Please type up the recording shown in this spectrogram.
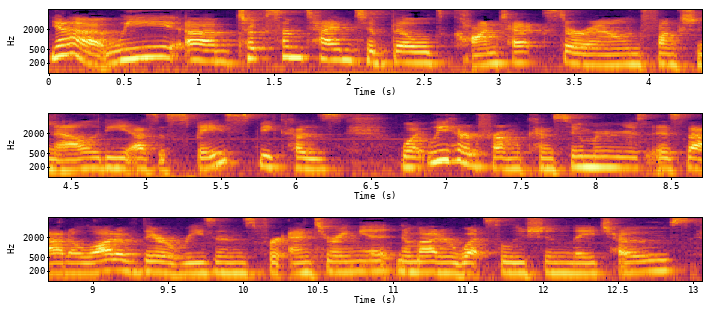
Yeah, we um, took some time to build context around functionality as a space because what we heard from consumers is that a lot of their reasons for entering it, no matter what solution they chose,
